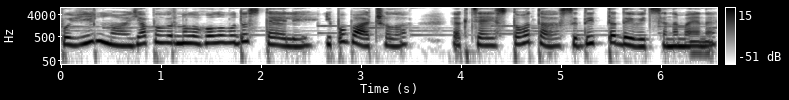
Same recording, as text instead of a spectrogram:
Повільно я повернула голову до стелі і побачила, як ця істота сидить та дивиться на мене.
